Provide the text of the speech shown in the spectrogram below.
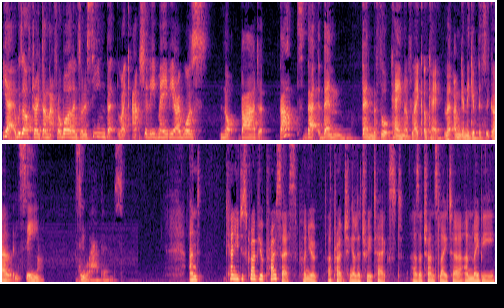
yeah, it was after I'd done that for a while and sort of seen that, like, actually, maybe I was not bad at that. That then then the thought came of like okay i'm going to give this a go and see see what happens. And can you describe your process when you're approaching a literary text as a translator? And maybe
